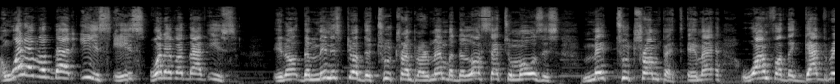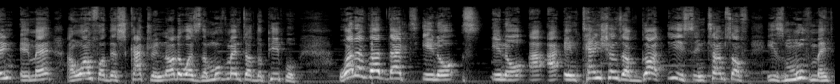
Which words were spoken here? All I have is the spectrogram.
And whatever that is, is whatever that is, you know, the ministry of the true trumpet. Remember, the Lord said to Moses, make two trumpets, amen. One for the gathering, amen, and one for the scattering. In other words, the movement of the people. Whatever that, you know, you know, uh, uh, intentions of God is in terms of his movement,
